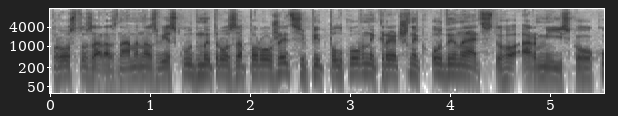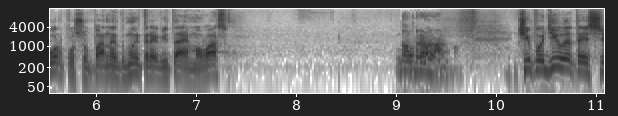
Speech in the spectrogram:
Просто зараз з нами на зв'язку Дмитро Запорожець, підполковник, речник 11-го армійського корпусу. Пане Дмитре, вітаємо вас. Доброго ранку. Чи поділитесь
